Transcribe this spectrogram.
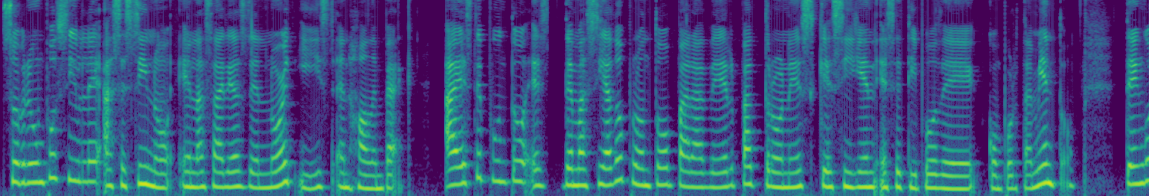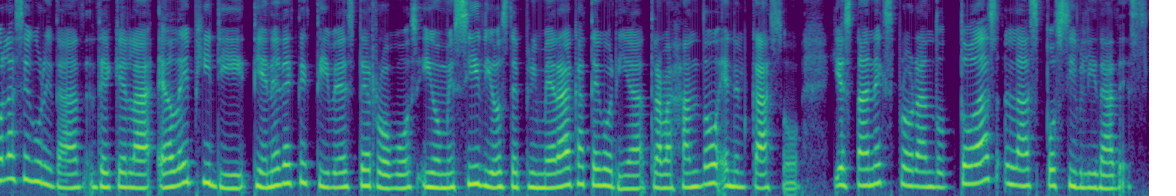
sobre un posible asesino en las áreas del Northeast en Hollenbeck. A este punto es demasiado pronto para ver patrones que siguen ese tipo de comportamiento. Tengo la seguridad de que la LAPD tiene detectives de robos y homicidios de primera categoría trabajando en el caso y están explorando todas las posibilidades.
